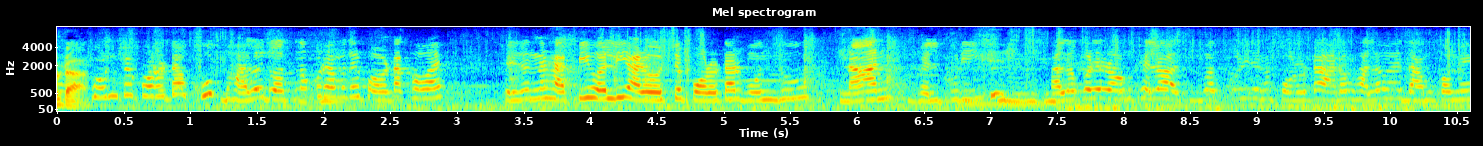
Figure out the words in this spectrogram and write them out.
পরোটা। ফোনপে পরোটা খুব ভালো যত্ন করে আমাদের পরোটা খাওয়ায়। সেই জন্য হ্যাপি হলি আর হচ্ছে পরোটার বন্ধু নান ভেলপুরি। ভালো করে রং খেলো আশীর্বাদ করি যেন পরোটা আরও ভালো হয় দাম কমে।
